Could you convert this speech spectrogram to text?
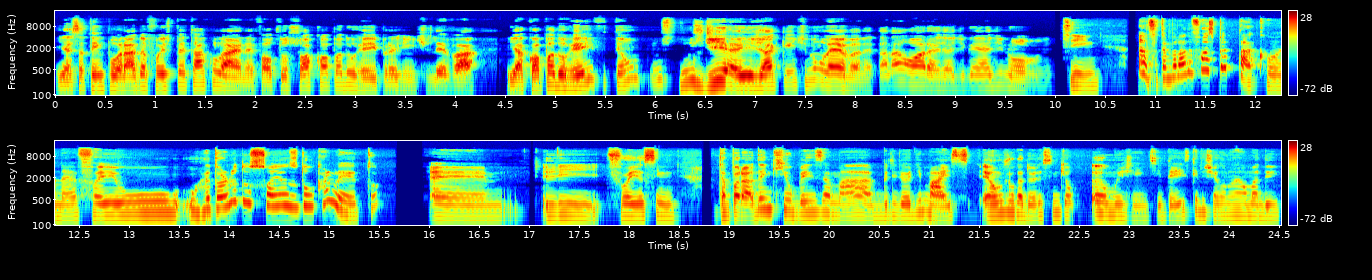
E essa temporada foi espetacular, né? Faltou só a Copa do Rei pra gente levar. E a Copa do Rei tem uns, uns dias aí já que a gente não leva, né? Tá na hora já de ganhar de novo. Sim. Não, Essa temporada foi um espetáculo, né? Foi o, o retorno dos sonhos do Carleto. É, ele foi, assim, a temporada em que o Benzema brilhou demais. É um jogador, assim, que eu amo, gente. Desde que ele chegou no Real Madrid,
